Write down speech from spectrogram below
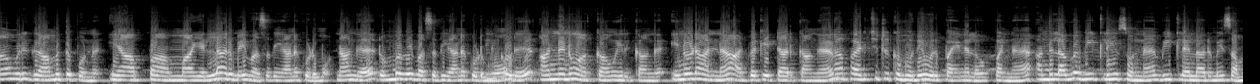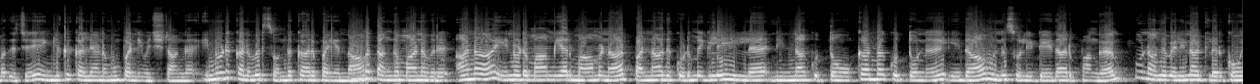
நான் ஒரு கிராமத்து பொண்ணு. என் அப்பா அம்மா எல்லாருமே வசதியான குடும்பம். நாங்க ரொம்பவே வசதியான குடும்பம். ஒரு அண்ணனும் அக்காவும் இருக்காங்க. என்னோட அண்ணன் அட்வொகேட்டா இருக்காங்க. நான் படிச்சுட்டு இருக்கும் போதே ஒரு பையனை லவ் பண்ணேன். அந்த லவ் வீட்லயும் சொன்னேன். வீட்ல எல்லாருமே சம்மதிச்சு எங்களுக்கு கல்யாணமும் பண்ணி வச்சுட்டாங்க. என்னோட கணவர் சொந்தக்கார பையன் தான். தங்கமானவர். ஆனா என்னோட மாமியார் மாமனார் பண்ணாத கொடுமைகளே இல்ல. நின்னா குத்தம் உட்கார்ந்தா குத்தம்னு ஏதாவது ஒண்ணு சொல்லிட்டே தான் இருப்பாங்க. இப்போ நாங்க வெளிநாட்டுல இருக்கோம்.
